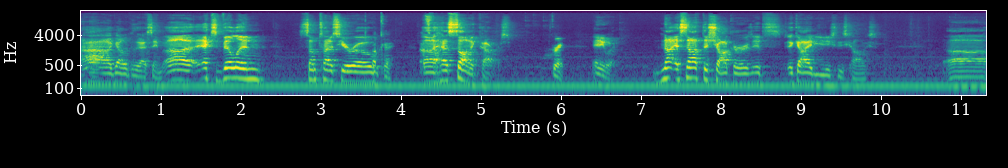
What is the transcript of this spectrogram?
Ah, I gotta look at the guy's name. Uh, ex villain, sometimes hero. Okay. Uh, has sonic powers. Great. Anyway, not it's not the Shocker. It's a guy unique to these comics. Uh,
